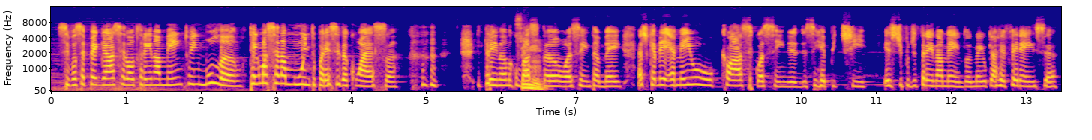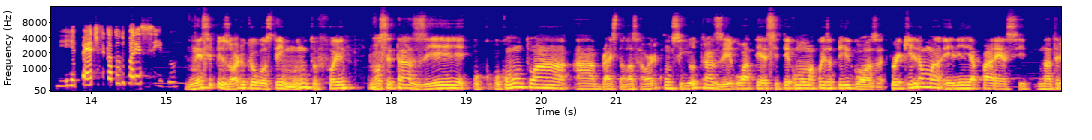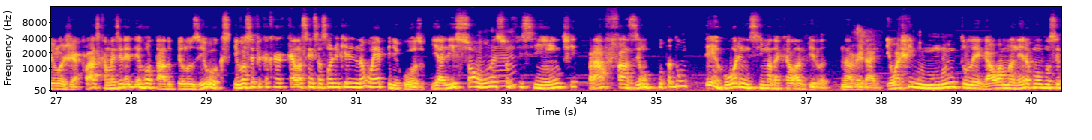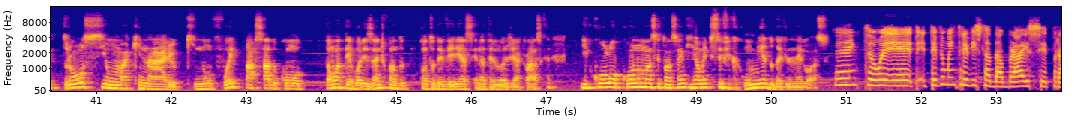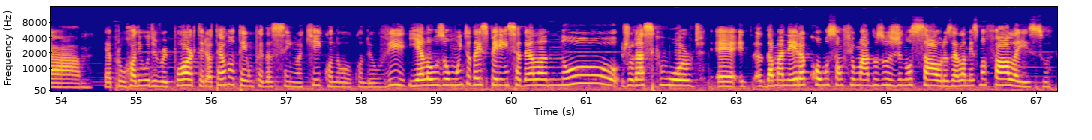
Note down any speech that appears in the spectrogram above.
Se você pegar, sei lá, o treinamento em Mulan, tem uma cena muito parecida com essa. Treinando com Sim. bastão, assim, também. Acho que é meio, é meio clássico, assim, de, de se repetir esse tipo de treinamento, meio que a referência. E repete, fica tudo parecido. Nesse episódio, o que eu gostei muito foi você trazer o, o quanto a, a Bryce Dallas Howard conseguiu trazer o ATST como uma coisa perigosa. Porque ele, é uma, ele aparece na trilogia clássica, mas ele é derrotado pelos Ewoks e você fica com aquela sensação de que ele não é perigoso. E ali só um é uhum. é suficiente para fazer um puta de um terror em cima daquela vila, na verdade. Eu achei muito legal a maneira como você trouxe um maquinário que não foi passado como tão aterrorizante quanto, quanto deveria ser na trilogia clássica, e colocou numa situação em que realmente você fica com medo daquele negócio. É, então, é, teve uma entrevista da Bryce para é, pro Hollywood Reporter, eu até anotei um pedacinho aqui quando, quando eu vi, e ela usou muito da experiência dela no Jurassic World, é, da maneira como são filmados os dinossauros, ela mesma fala isso.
